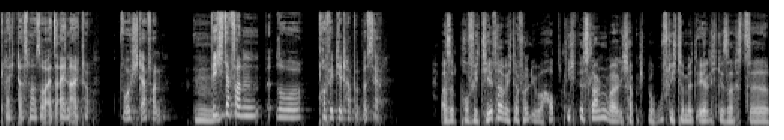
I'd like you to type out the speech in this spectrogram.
Vielleicht das mal so als Einleitung, wo ich davon, mhm. wie ich davon so profitiert habe bisher. Also profitiert habe ich davon überhaupt nicht bislang, weil ich habe mich beruflich damit ehrlich gesagt, äh,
